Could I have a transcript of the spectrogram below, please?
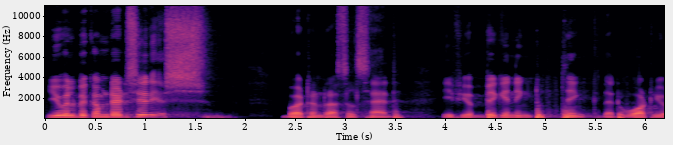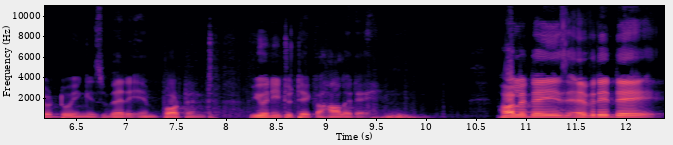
you will become dead serious. Bertrand Russell said, if you're beginning to think that what you're doing is very important, you need to take a holiday. Holiday is every day,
